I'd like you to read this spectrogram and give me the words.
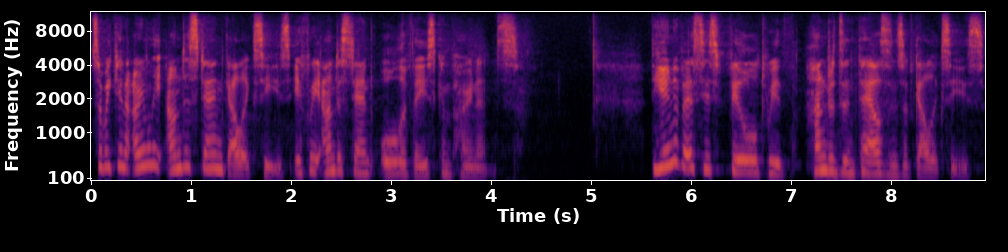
So we can only understand galaxies if we understand all of these components. The universe is filled with hundreds and thousands of galaxies.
